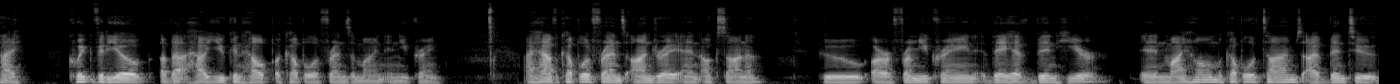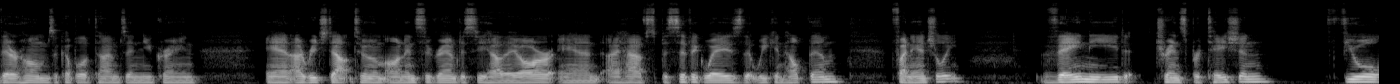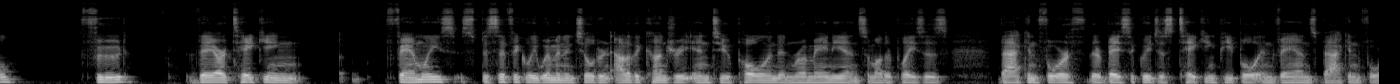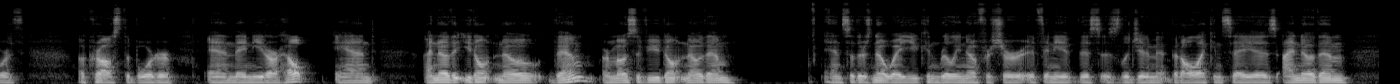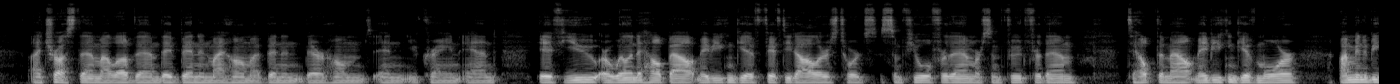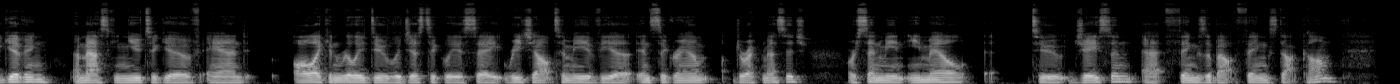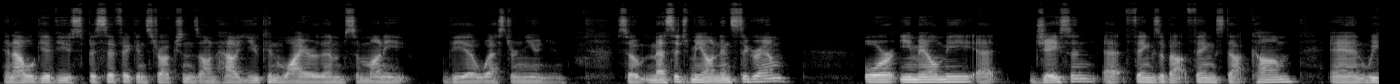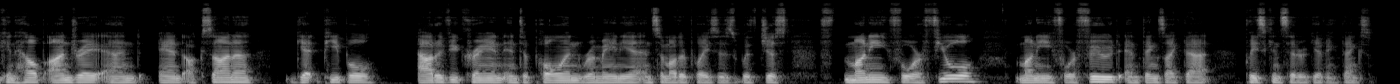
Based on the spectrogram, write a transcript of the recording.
Hi, quick video about how you can help a couple of friends of mine in Ukraine. I have a couple of friends, Andre and Oksana, who are from Ukraine. They have been here in my home a couple of times. I've been to their homes a couple of times in Ukraine. And I reached out to them on Instagram to see how they are. And I have specific ways that we can help them financially. They need transportation, fuel, food. They are taking families, specifically women and children, out of the country into Poland and Romania and some other places, back and forth. They're basically just taking people in vans back and forth across the border, and they need our help. And I know that you don't know them, or most of you don't know them. And so there's no way you can really know for sure if any of this is legitimate. But all I can say is I know them. I trust them. I love them. They've been in my home. I've been in their homes in Ukraine. And if you are willing to help out, maybe you can give $50 towards some fuel for them or some food for them to help them out. Maybe you can give more. I'm going to be giving. I'm asking you to give. And all I can really do logistically is say, reach out to me via Instagram direct message or send me an email to jason at thingsaboutthings.com and I will give you specific instructions on how you can wire them some money via Western Union. So message me on Instagram or email me at jason at thingsaboutthings.com and we can help Andre and, and Oksana get people out of Ukraine into Poland, Romania, and some other places with just money for fuel, money for food, and things like that. Please consider giving. Thanks.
